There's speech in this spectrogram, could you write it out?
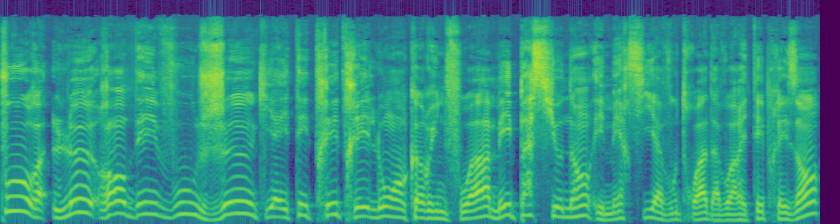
pour le rendez-vous jeu qui a été très très long encore une fois, mais passionnant. Et merci à vous trois d'avoir été présents.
